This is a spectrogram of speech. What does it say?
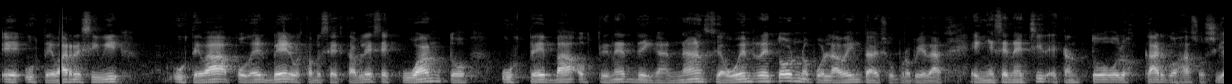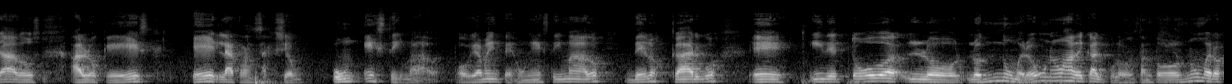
eh, usted va a recibir, usted va a poder ver o se establece cuánto usted va a obtener de ganancia o en retorno por la venta de su propiedad. En ese net sheet están todos los cargos asociados a lo que es la transacción un estimado. Obviamente es un estimado de los cargos eh, y de todos los números. Una hoja de cálculo donde están todos los números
